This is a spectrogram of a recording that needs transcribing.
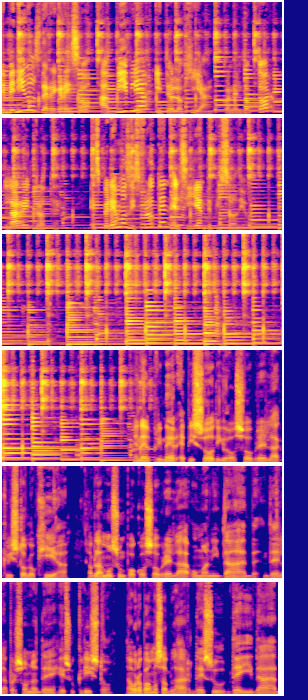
Bienvenidos de regreso a Biblia y Teología con el doctor Larry Trotter. Esperemos disfruten el siguiente episodio. En el primer episodio sobre la Cristología hablamos un poco sobre la humanidad de la persona de Jesucristo. Ahora vamos a hablar de su deidad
